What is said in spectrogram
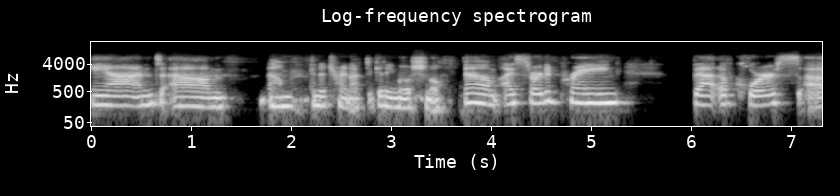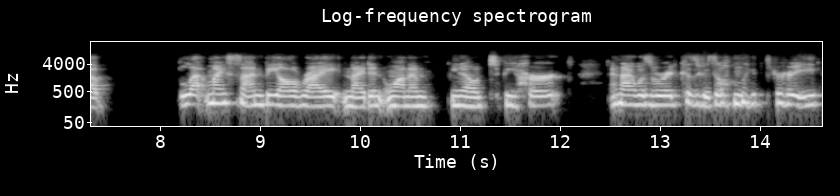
And um, I'm going to try not to get emotional. Um, I started praying that, of course, uh, let my son be all right. And I didn't want him, you know, to be hurt. And I was worried because he was only three.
